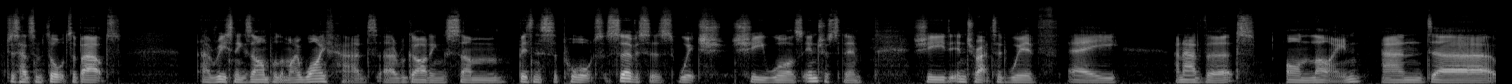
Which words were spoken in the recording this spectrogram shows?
i've just had some thoughts about a recent example that my wife had uh, regarding some business support services which she was interested in. She'd interacted with a an advert online, and uh,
